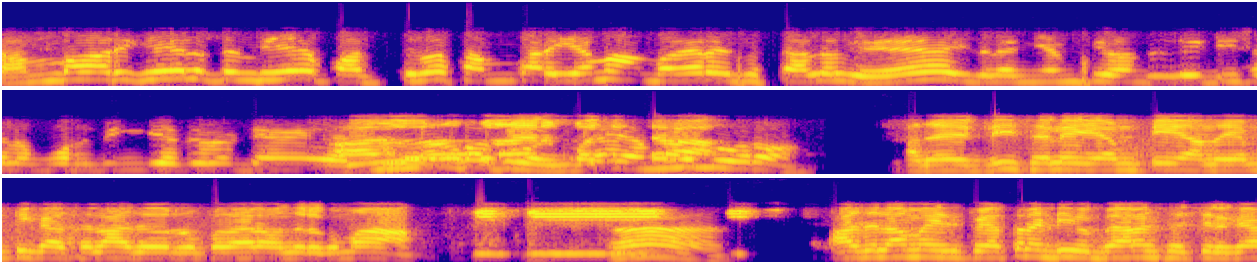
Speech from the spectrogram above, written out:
சம்பாதிக்கவே இல்லை தம்பி பத்து ரூபா சம்பாதிக்காம ஐம்பதாயிரம் இது செலவு. இதுல எம்டி வந்தது டீசலை போடுறது இங்கே எல்லாம் வரும்? அது டீசலு எம்டி அந்த எம்டி காசெல்லாம் அது ஒரு முப்பதாயிரம் வந்திருக்குமா? அது இல்லாமல் இது இப்போ எத்தனை டியூ பேலன்ஸ் வச்சிருக்க?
